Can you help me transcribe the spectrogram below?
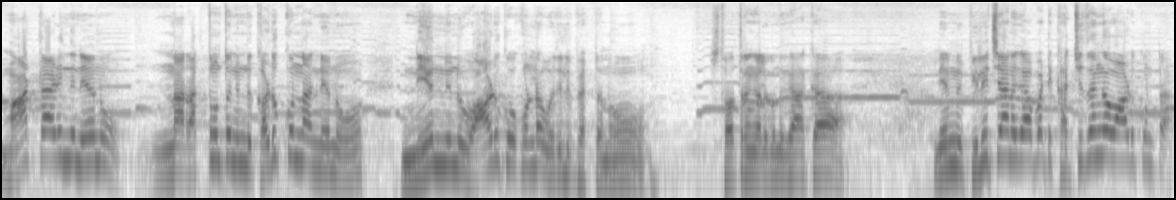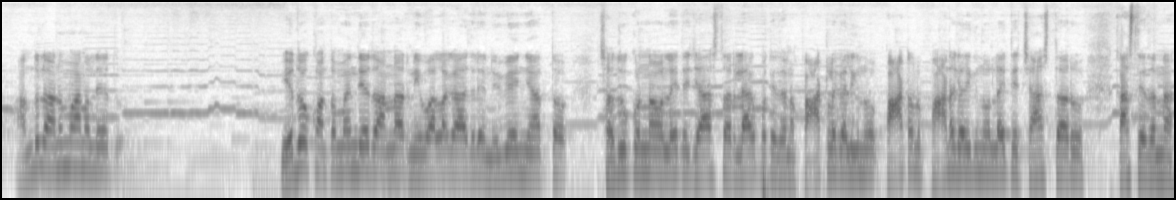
మాట్లాడింది నేను నా రక్తంతో నిన్ను కడుక్కున్నాను నేను నేను నిన్ను వాడుకోకుండా వదిలిపెట్టను. స్తోత్రం కలుగును గాక. నేను పిలిచాను కాబట్టి ఖచ్చితంగా వాడుకుంటా. అందులో అనుమానం లేదు. ఏదో కొంతమంది ఏదో అన్నారు నీ వల్ల కాదులే నువ్వేం చేస్తావు? చదువుకున్న వాళ్ళు అయితే చేస్తారు లేకపోతే ఏదైనా పాటలు కలిగిన పాటలు పాడగలిగిన వాళ్ళు అయితే చేస్తారు. కాస్త ఏదన్నా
